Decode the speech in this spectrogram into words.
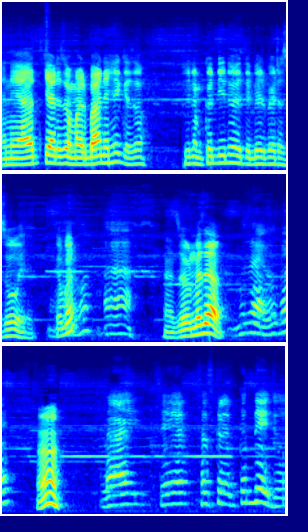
અને અત્યારે જો મારી બાને છે કે જો ફિલ્મ કરી દીધો હોય તો બેઠ બેઠા જોવે છે. ખબર? હા હા. જો મજા આવે? મજા આવે ભાઈ. હા. લાઈક શેર સબસ્ક્રાઇબ કરી દેજો.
